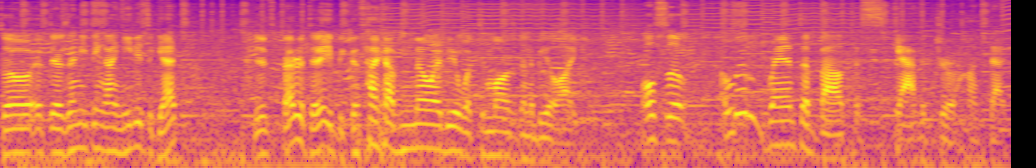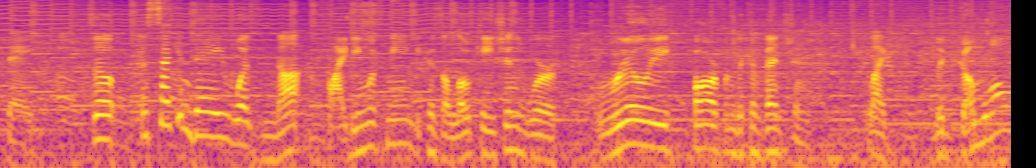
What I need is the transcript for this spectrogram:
so if there's anything I needed to get, it's better today because I have no idea what tomorrow's gonna be like. Also, a little rant about the scavenger hunt that day. So, the second day was not vibing with me because the locations were really far from the convention. Like, the gum wall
